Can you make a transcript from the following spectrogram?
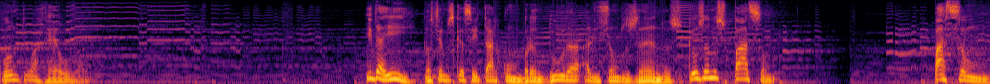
quanto a relva. E daí, nós temos que aceitar com brandura a lição dos anos, que os anos passam. Passam,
